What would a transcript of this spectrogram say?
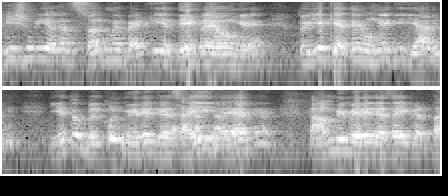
भीष्म भी अगर स्वर्ग में बैठ के ये देख रहे होंगे तो ये कहते होंगे कि यार ये तो बिल्कुल मेरे जैसा ही है काम भी मेरे जैसा ही करता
